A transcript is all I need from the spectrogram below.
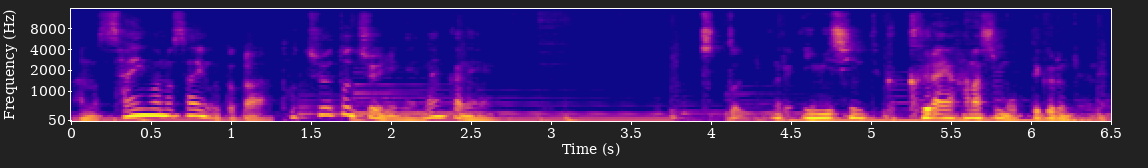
あの、最後の最後とか、途中途中にね、なんかね、となんか意味深っていうか暗い話持ってくるんだよね。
